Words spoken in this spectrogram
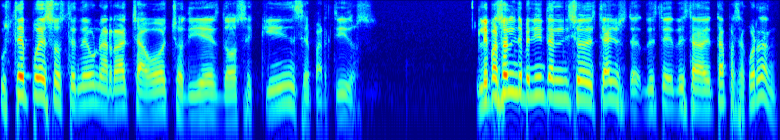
Usted puede sostener una racha 8, 10, 12, 15 partidos. Le pasó al Independiente al inicio de este año, de, este- de esta etapa, ¿se acuerdan?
